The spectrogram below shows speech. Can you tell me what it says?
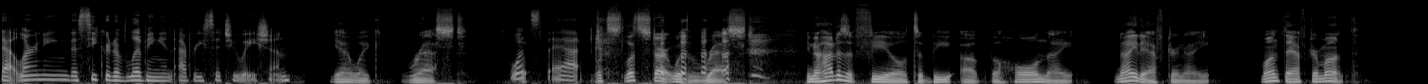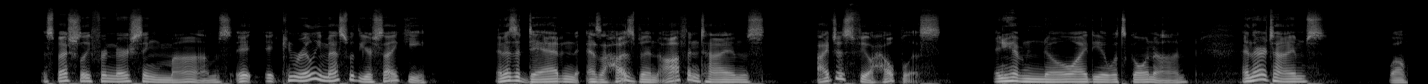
that learning the secret of living in every situation. Yeah like rest. What's that? Let's let's start with rest. You know how does it feel to be up the whole night night after night month after month? Especially for nursing moms it it can really mess with your psyche and as a dad and as a husband oftentimes i just feel helpless and you have no idea what's going on. And there are times, well,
